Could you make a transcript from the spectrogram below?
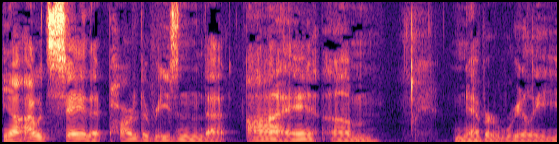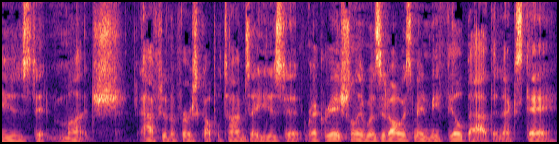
You know, I would say that part of the reason that I um, never really used it much after the first couple times I used it recreationally was it always made me feel bad the next day.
